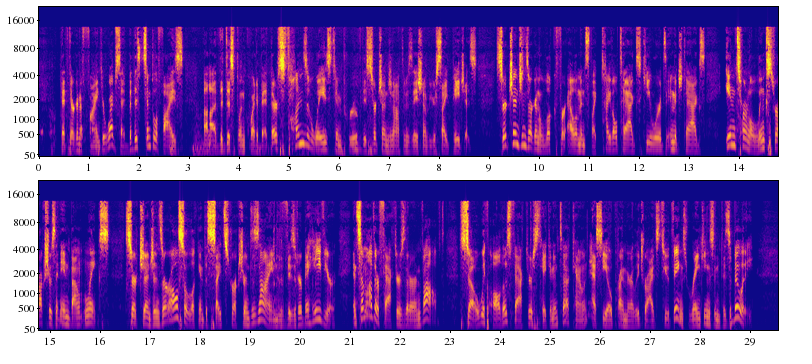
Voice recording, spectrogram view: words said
that they're going to find your website. But this simplifies uh, the discipline quite a bit. There's tons of ways to improve the search engine optimization of your site pages. Search engines are going to look for elements like title tags, keywords, image tags, internal link structures, and inbound links. Search engines are also looking at the site structure and design, the visitor behavior, and some other factors that are involved. So, with all those factors taken into account, SEO primarily drives two things rankings and visibility.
